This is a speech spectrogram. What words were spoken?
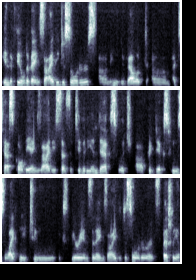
in the field of anxiety disorders. Um, he developed um, a test called the Anxiety Sensitivity Index, which uh, predicts who's likely to experience an anxiety disorder, or especially a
